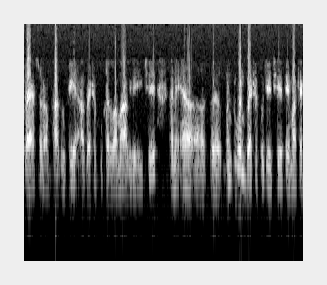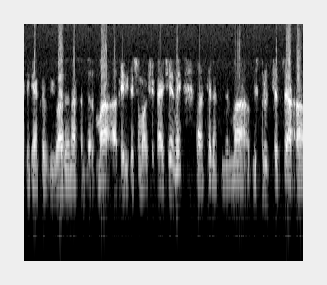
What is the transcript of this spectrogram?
પ્રયાસોના ભાગરૂપે આ બેઠકો કરવામાં આવી રહી છે. અને વન ટુ વન બેઠકો જે છે તેમાં ક્યાંક ક્યાંક વિવાદના સંદર્ભમાં કઈ રીતે સમાવી શકાય છે અને તેના સંદર્ભમાં વિસ્તૃત ચર્ચા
